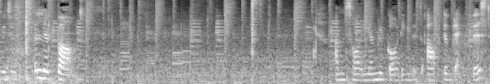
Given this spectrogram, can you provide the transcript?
which is a lip balm. I'm sorry, I'm recording this after breakfast.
